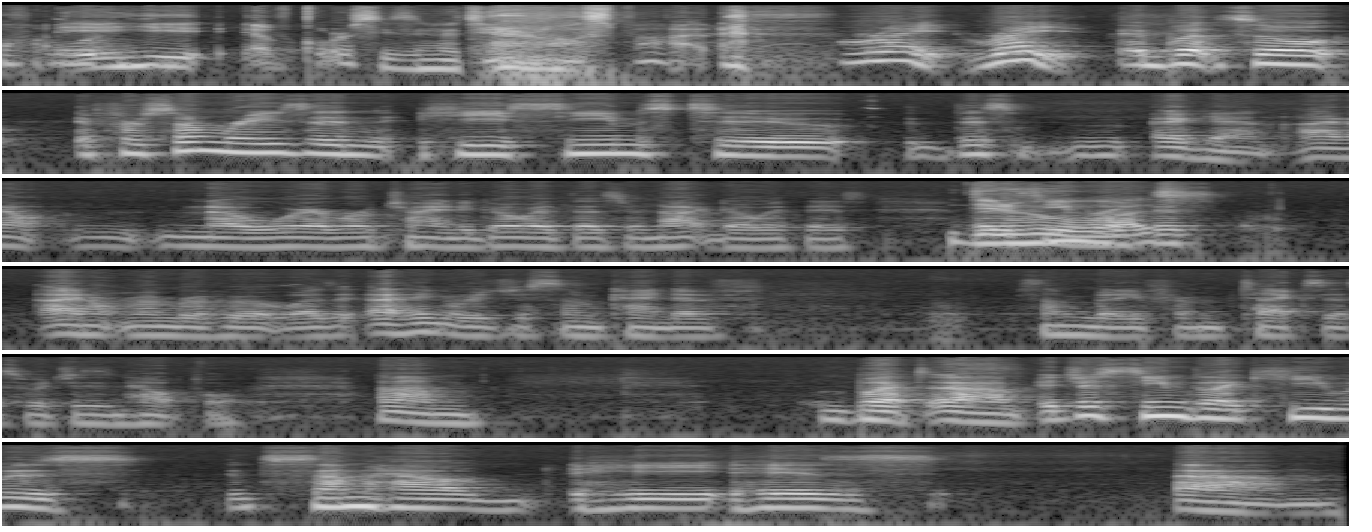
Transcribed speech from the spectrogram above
well, he, of course, he's in a terrible spot. Right, right. But so for some reason he seems to this again. I don't know where we're trying to go with this or not go with this. Do you know who it like was? This, I don't remember who it was. I think it was just some kind of somebody from Texas, which isn't helpful. Um, but um, it just seemed like he was somehow he his um,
